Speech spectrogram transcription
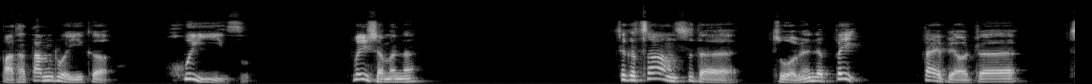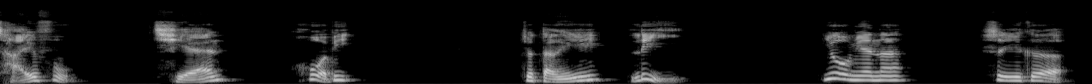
把它当做一个会意字，为什么呢？这个“藏”字的左面的“贝”代表着财富、钱、货币，就等于利益；右面呢是一个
